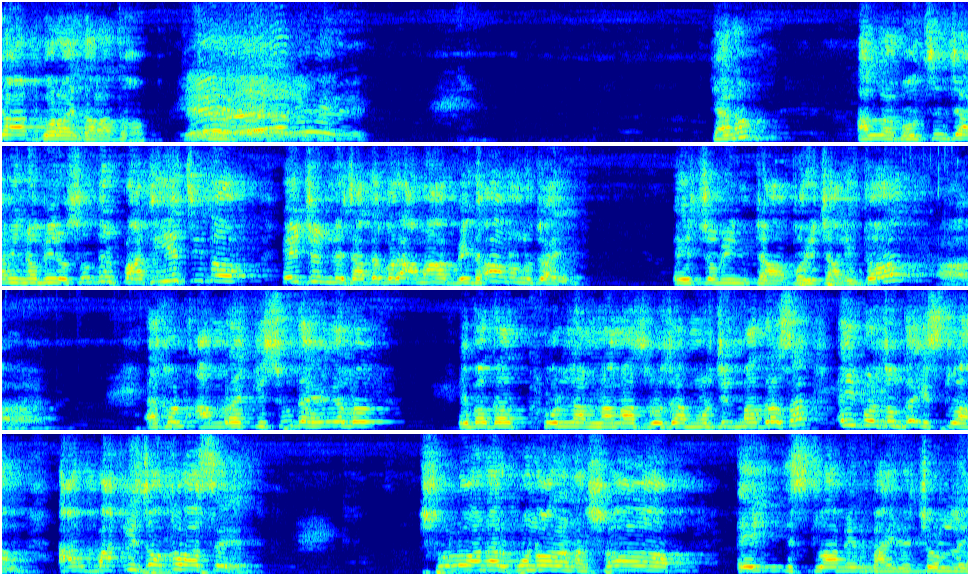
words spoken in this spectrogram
কাঠ গড়ায় দাঁড়াতে হবে। কেন? আল্লাহ বলছেন যে আমি নবী রসুলদের পাঠিয়েছি তো, এই জন্য যাতে করে আমার বিধান অনুযায়ী এই জমিনটা পরিচালিত এখন আমরা কিছু দেখা গেল এবাদত করলাম নামাজ রোজা মসজিদ মাদ্রাসা এই পর্যন্ত ইসলাম। আর বাকি যত আছে ষোলো আনার পনেরো আনা সব এই ইসলামের বাইরে চললে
